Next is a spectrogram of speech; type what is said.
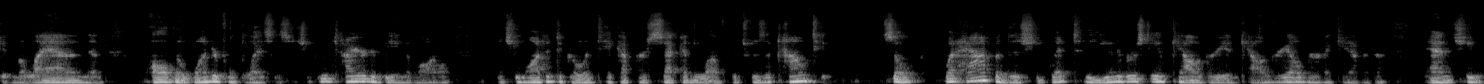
and Milan and all the wonderful places. She grew tired of being a model and she wanted to go and take up her second love, which was accounting. So what happened is she went to the University of Calgary in Calgary, Alberta, Canada, and she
